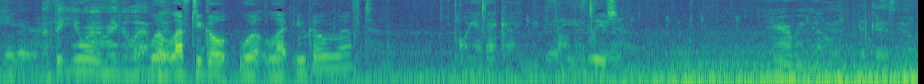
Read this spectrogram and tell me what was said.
here. I think you want to make a left. Will it left you go? Will it let you go left? Oh yeah, that guy. You found he's that leaving. person. There we go. That guy's going.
